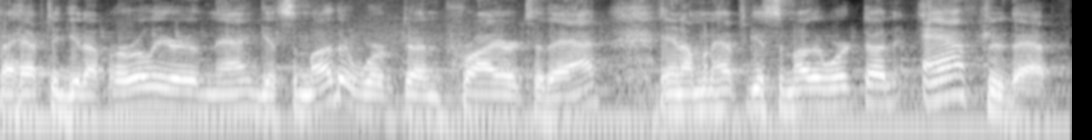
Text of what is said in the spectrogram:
I have to get up earlier than that and get some other work done prior to that and I'm gonna have to get some other work done after that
